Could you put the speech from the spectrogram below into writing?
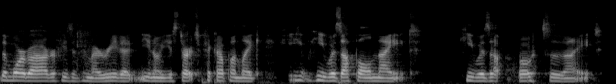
the more biographies of him I read. It you know you start to pick up on like he he was up all night, he was up most of the night.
